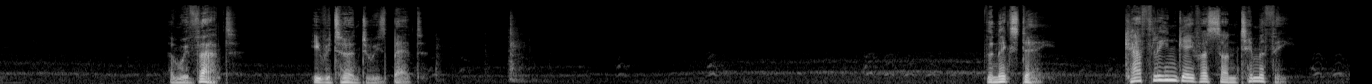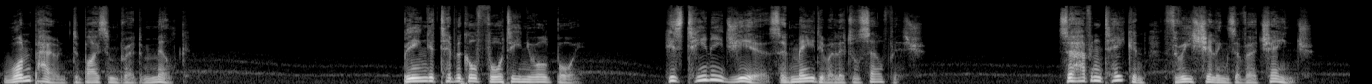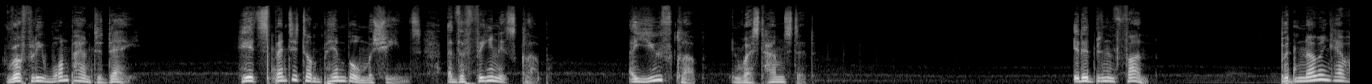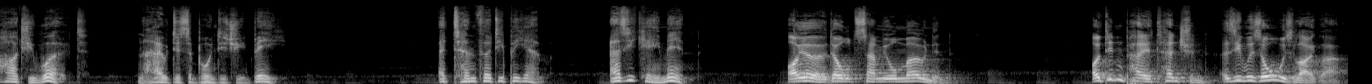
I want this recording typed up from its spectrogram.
and with that, he returned to his bed. The next day, Kathleen gave her son Timothy one pound to buy some bread and milk. Being a typical 14 year old boy, his teenage years had made him a little selfish. So, having taken three shillings of her change, roughly one pound a day, he had spent it on pinball machines at the Phoenix Club, a youth club in West Hampstead. It had been fun, but knowing how hard she worked and how disappointed she'd be, at 10:30 p.m., as he came in, I heard old Samuel moaning. I didn't pay attention as he was always like that.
